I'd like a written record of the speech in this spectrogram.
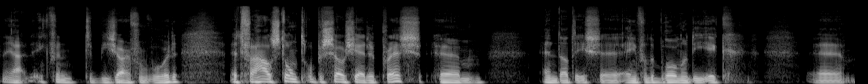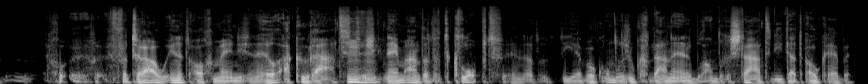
ja, ik vind het te bizar van woorden. Het verhaal stond op Associated Press. Um, en dat is uh, een van de bronnen die ik uh, vertrouw in het algemeen. Die zijn heel accuraat. Mm -hmm. Dus ik neem aan dat het klopt. En dat, die hebben ook onderzoek gedaan in een heleboel andere staten die dat ook hebben.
